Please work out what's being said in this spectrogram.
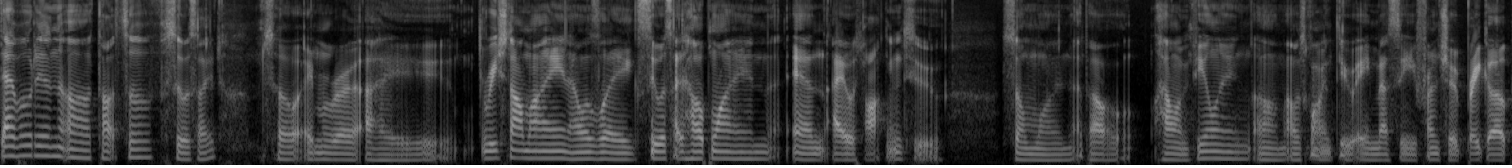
dabbled in uh, thoughts of suicide. So I remember I reached online. I was like suicide helpline, and I was talking to someone about how I'm feeling. Um, I was going through a messy friendship breakup.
